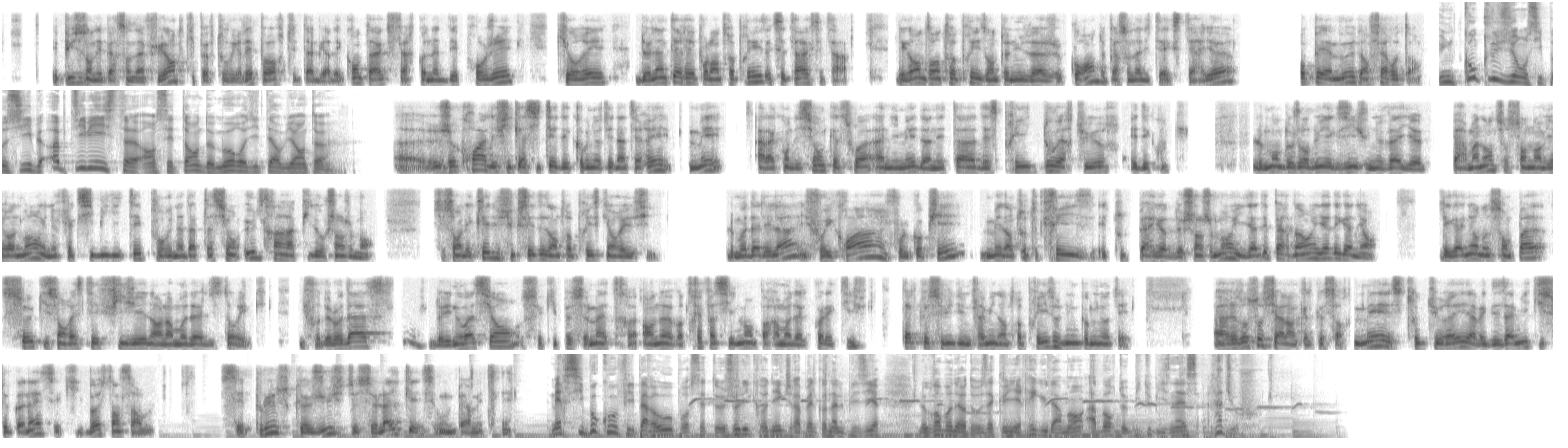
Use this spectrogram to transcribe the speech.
Et puis, ce sont des personnes influentes qui peuvent ouvrir les portes, établir des contacts, faire connaître des projets qui auraient de l'intérêt pour l'entreprise, etc., etc. Les grandes entreprises ont un usage courant de personnalités extérieures. Au PME d'en faire autant. Une conclusion, si possible, optimiste en ces temps de morosité ambiante. Euh, je crois à l'efficacité des communautés d'intérêt, mais à la condition qu'elles soient animées d'un état d'esprit d'ouverture et d'écoute. Le monde d'aujourd'hui exige une veille permanente sur son environnement une flexibilité pour une adaptation ultra rapide au changement. Ce sont les clés du succès des entreprises qui ont réussi. Le modèle est là, il faut y croire, il faut le copier, mais dans toute crise et toute période de changement, il y a des perdants, il y a des gagnants. Les gagnants ne sont pas ceux qui sont restés figés dans leur modèle historique. Il faut de l'audace, de l'innovation, ce qui peut se mettre en œuvre très facilement par un modèle collectif tel que celui d'une famille d'entreprise ou d'une communauté un réseau social en quelque sorte, mais structuré avec des amis qui se connaissent et qui bossent ensemble. c'est plus que juste se liker, si vous me permettez. Merci beaucoup Philippe Araou pour cette jolie chronique. Je rappelle qu'on a le plaisir, le grand bonheur de vous accueillir régulièrement à bord de B2Business Radio.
